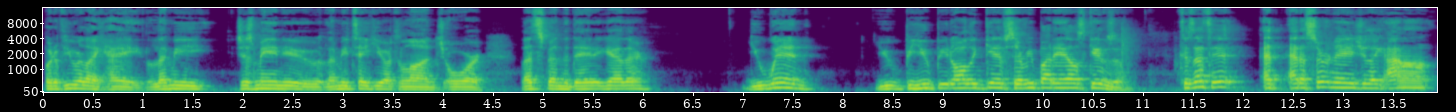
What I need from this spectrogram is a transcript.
But if you were like, hey, let me, just me and you, let me take you out to lunch or let's spend the day together, you win. You, you beat all the gifts everybody else gives them. Because that's it. At, at a certain age, you're like, I don't,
